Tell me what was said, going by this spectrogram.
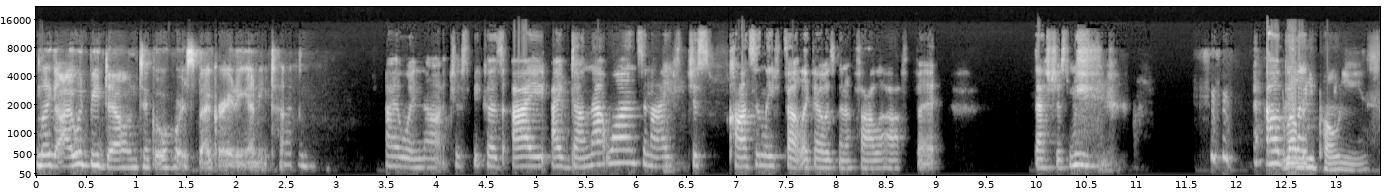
Like, I would be down to go horseback riding anytime. I would not, just because I, I've done that once and I just constantly felt like I was going to fall off, but that's just me. I'll be like, ponies.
